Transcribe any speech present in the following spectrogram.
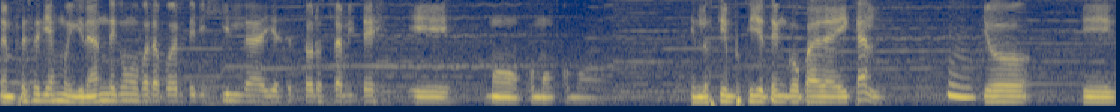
la empresa ya es muy grande como para poder dirigirla y hacer todos los trámites eh, como, como, como en los tiempos que yo tengo para dedicarle. Mm. Yo, eh,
